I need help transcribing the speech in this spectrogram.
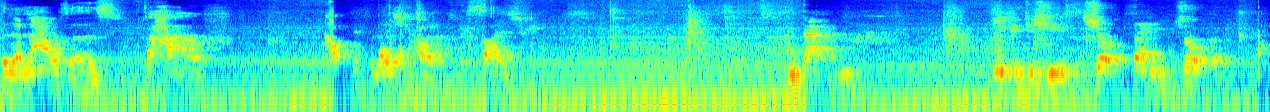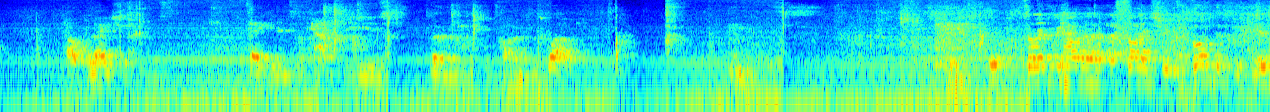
that allows us to have distillation columns with side streams. And then you can just use the short, same shortcut calculations, taking into account these thermal coupled columns as well. So if we have a, a side stream above the fluid,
